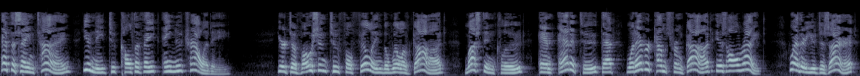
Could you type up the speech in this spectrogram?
At the same time, you need to cultivate a neutrality. Your devotion to fulfilling the will of God must include an attitude that whatever comes from God is all right, whether you desire it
